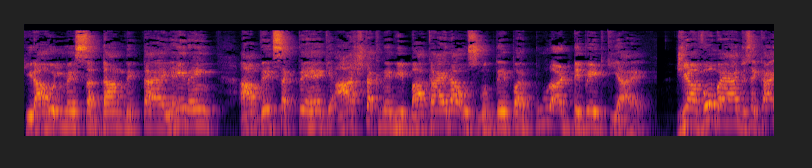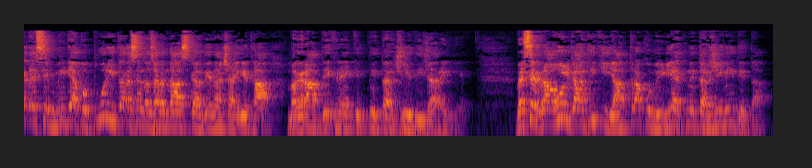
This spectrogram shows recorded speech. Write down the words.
कि राहुल में सद्दाम दिखता है, यही नहीं। आप देख सकते हैं कि आज तक ने भी बाकायदा उस मुद्दे पर पूरा डिबेट किया है। जी हाँ वो बयान जिसे कायदे से मीडिया को पूरी तरह से नजरअंदाज कर देना चाहिए था, मगर आप देख रहे हैं कितनी तरजीह दी जा रही है। वैसे राहुल गांधी की यात्रा को मीडिया इतनी तरजीह नहीं देता।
